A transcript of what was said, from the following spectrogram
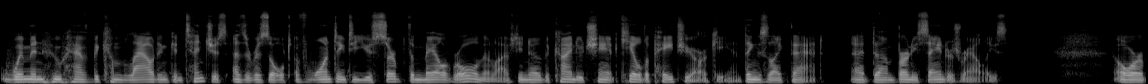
women who have become loud and contentious as a result of wanting to usurp the male role in their lives, you know, the kind who chant kill the patriarchy and things like that at um, Bernie Sanders rallies, or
